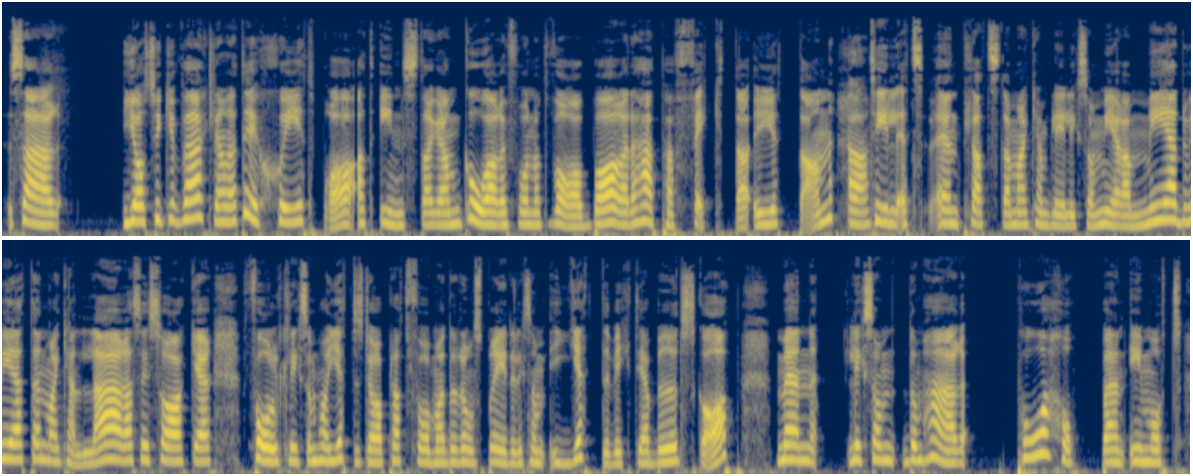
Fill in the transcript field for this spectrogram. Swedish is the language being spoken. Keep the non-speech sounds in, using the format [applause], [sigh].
så här, jag tycker verkligen att det är skitbra att Instagram går ifrån att vara bara det här perfekta ytan Ja. till ett, en plats där man kan bli liksom mera medveten, man kan lära sig saker, folk liksom har jättestora plattformar där de sprider liksom jätteviktiga budskap, men liksom de här påhoppen emot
